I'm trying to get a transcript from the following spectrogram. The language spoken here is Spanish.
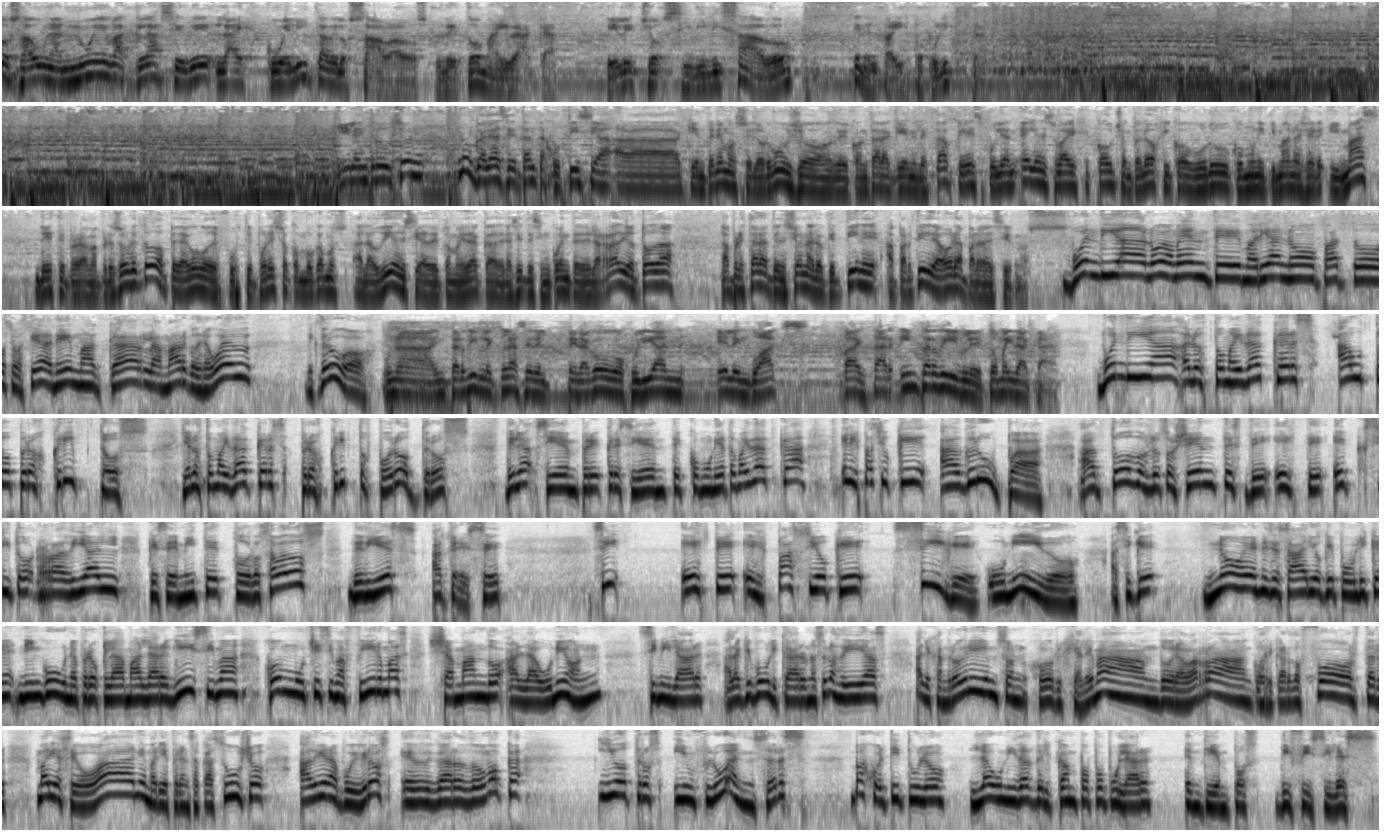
A una nueva clase de La Escuelita de los Sábados de Toma y Daca, el hecho civilizado en el país populista. Y la introducción nunca le hace tanta justicia a quien tenemos el orgullo de contar aquí en el staff, que es Julián Ellensweig, coach ontológico, gurú, community manager y más de este programa, pero sobre todo pedagogo de fuste. Por eso convocamos a la audiencia de Toma y Daca de la 750 y de la radio toda a prestar atención a lo que tiene a partir de ahora para decirnos. Buen día nuevamente, Mariano, Pato, Sebastián, Emma, Carla, Marcos de la web. Víctor Hugo. Una imperdible clase del pedagogo Julián Ellen Wax va a estar imperdible, toma y daca. Buen día a los Tomaidakers autoproscriptos y a los Tomaidakers proscriptos por otros de la siempre creciente comunidad Tomaidaca, el espacio que agrupa a todos los oyentes de este éxito radial que se emite todos los sábados de 10 a 13 Sí, este espacio que sigue unido. Así que no es necesario que publique ninguna proclama larguísima con muchísimas firmas llamando a la unión, similar a la que publicaron hace unos días Alejandro Grimson, Jorge Alemán, Dora Barrancos, Ricardo Forster, María Seoane, María Esperanza Casullo, Adriana Puigros, Edgardo Moca y otros influencers bajo el título La unidad del campo popular en tiempos difíciles.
